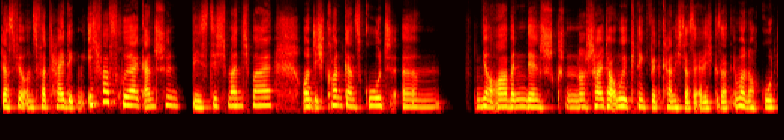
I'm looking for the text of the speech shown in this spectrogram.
dass wir uns verteidigen. Ich war früher ganz schön biestig manchmal und ich konnte ganz gut, ähm, ja, wenn der Schalter umgeknickt wird, kann ich das ehrlich gesagt immer noch gut.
